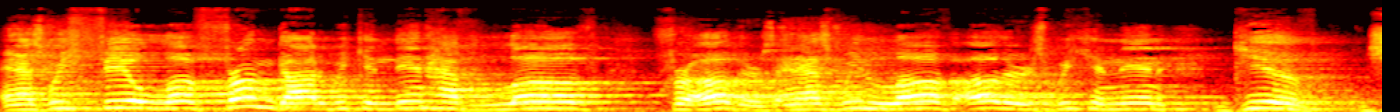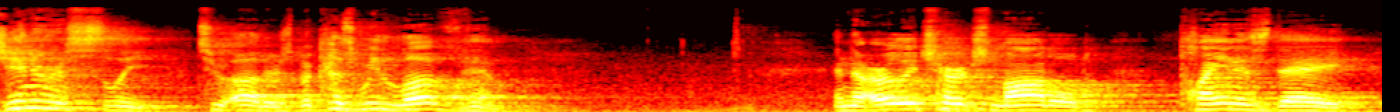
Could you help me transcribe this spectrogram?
And as we feel love from God, we can then have love for others. And as we love others, we can then give generously to others because we love them. And the early church modeled, plain as day,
